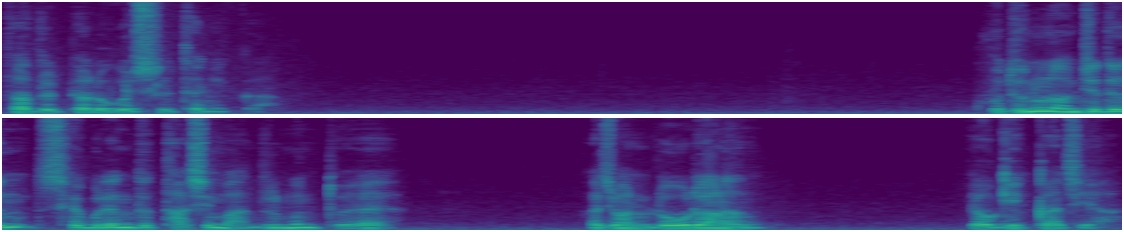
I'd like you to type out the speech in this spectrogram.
다들 벼르고 있을 테니까. 구두는 언제든 새 브랜드 다시 만들면 돼. 하지만 로라는 여기까지야.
